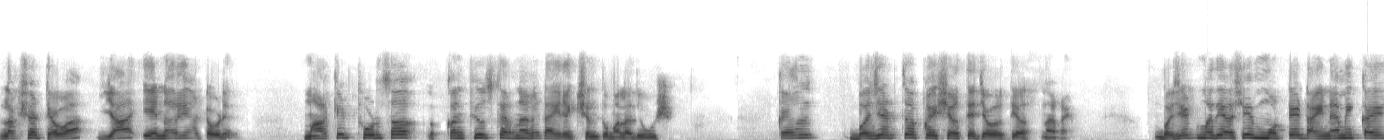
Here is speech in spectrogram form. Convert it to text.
लक्षात ठेवा या येणाऱ्या आठवड्यात मार्केट थोडंसं कन्फ्यूज करणारं डायरेक्शन तुम्हाला देऊ शकतं. कारण बजेटचं प्रेशर त्याच्यावरती असणार आहे. बजेटमध्ये असे मोठे डायनॅमिक काय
